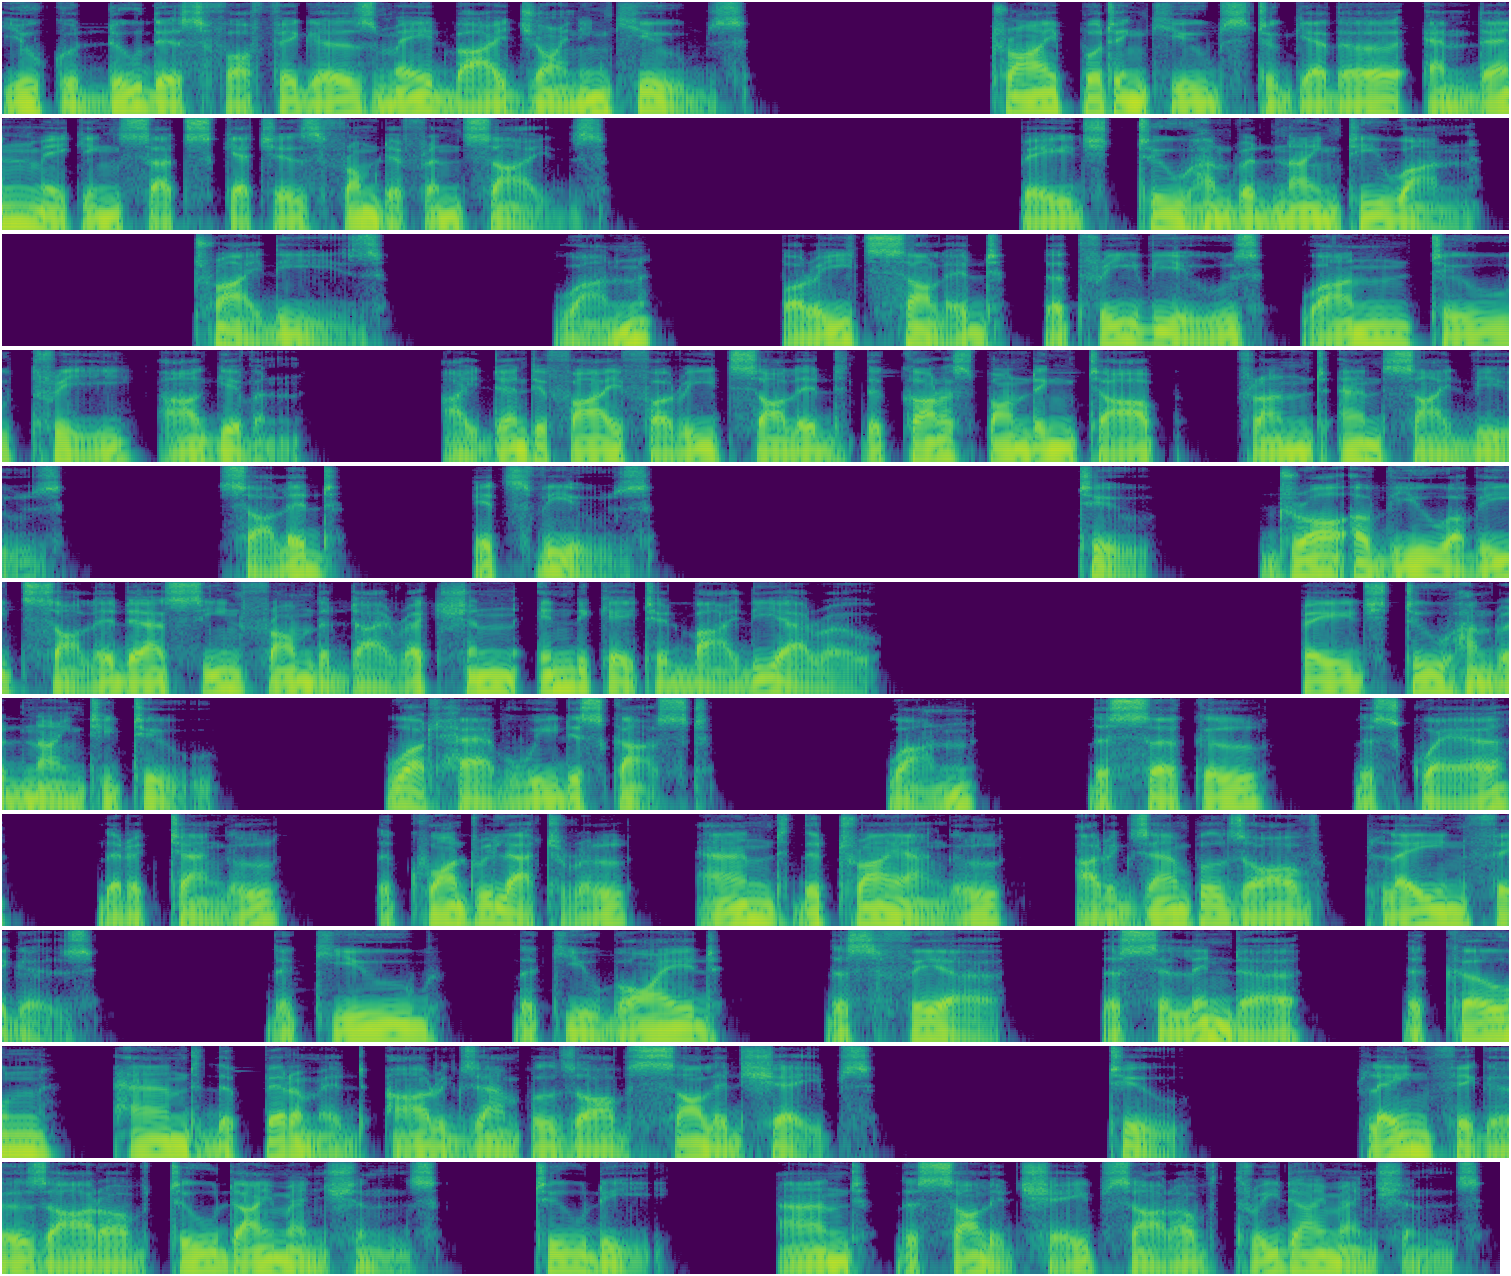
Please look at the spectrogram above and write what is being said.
You could do this for figures made by joining cubes. Try putting cubes together and then making such sketches from different sides. Page 291. Try these. 1. For each solid, the three views 1, 2, 3 are given. Identify for each solid the corresponding top, front and side views. Solid, its views. 2. Draw a view of each solid as seen from the direction indicated by the arrow. Page 292. What have we discussed? 1. The circle, the square, the rectangle, the quadrilateral, and the triangle are examples of plane figures. The cube, the cuboid, the sphere, the cylinder, the cone, and the pyramid are examples of solid shapes. 2. Plane figures are of two dimensions, 2D, and the solid shapes are of three dimensions,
